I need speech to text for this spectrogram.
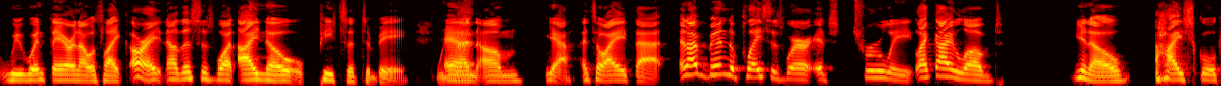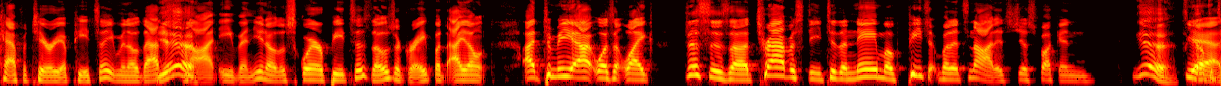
we went there and I was like, all right, now this is what I know pizza to be We and back. um yeah and so i ate that and i've been to places where it's truly like i loved you know high school cafeteria pizza even though that's Yeah. not even you know the square pizzas those are great but i don't I, to me I wasn't like this is a travesty to the name of pizza but it's not it's just fucking yeah. it's yeah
